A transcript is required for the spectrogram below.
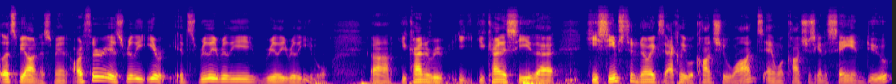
let's be honest, man. Arthur is really it's really really really really evil. Uh, you kind of re- you, you kind of see that he seems to know exactly what Khonshu wants and what Khonshu is going to say and do,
